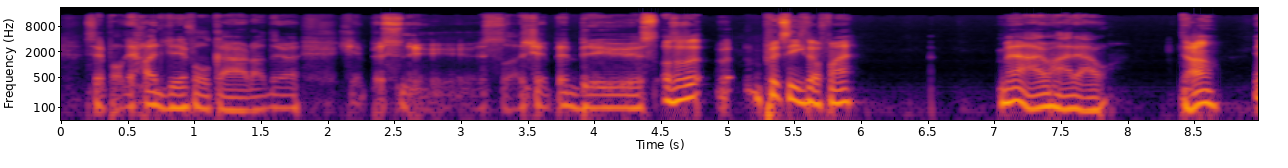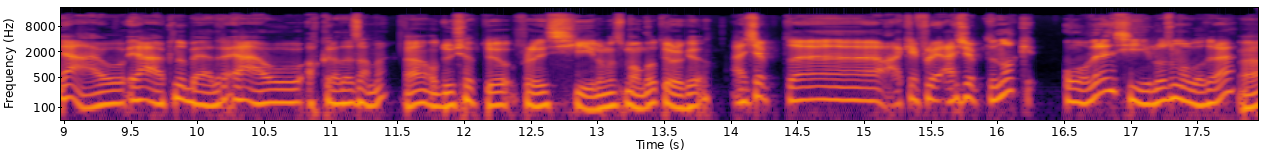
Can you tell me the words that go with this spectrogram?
Se på alle de harry folka her, da. Dere kjøper snus og kjøper brus. Og så plutselig gikk det opp for meg. Men jeg er jo her, jeg òg. Ja, Jeg, er jo- jeg er jo ikke noe bedre. Jeg er jo akkurat det samme. ja, og du kjøpte jo flere kilo med smågodt, gjorde du ikke det? Jeg kjøpte, jeg kjøpte nok over en kilo smågodt, tror jeg. Ja,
